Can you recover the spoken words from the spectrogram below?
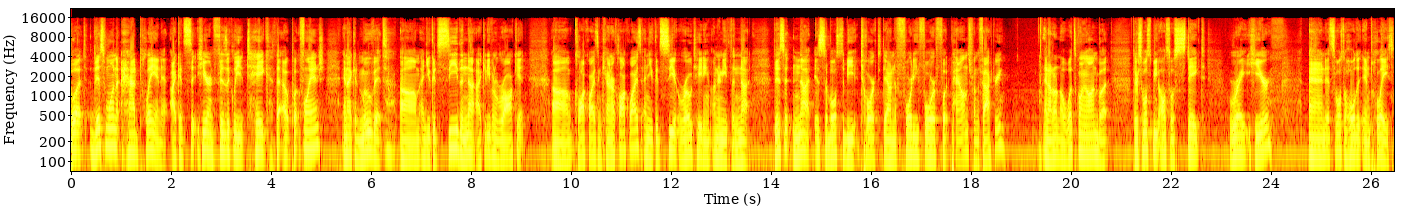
but this one had play in it. I could sit here and physically take the output flange and I could move it um, and you could see the nut. I could even rock it um, clockwise and counterclockwise and you could see it rotating underneath the nut. This nut is supposed to be torqued down to 44 foot-pounds from the factory and I don't know what's going on but they're supposed to be also staked right here and it's supposed to hold it in place.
